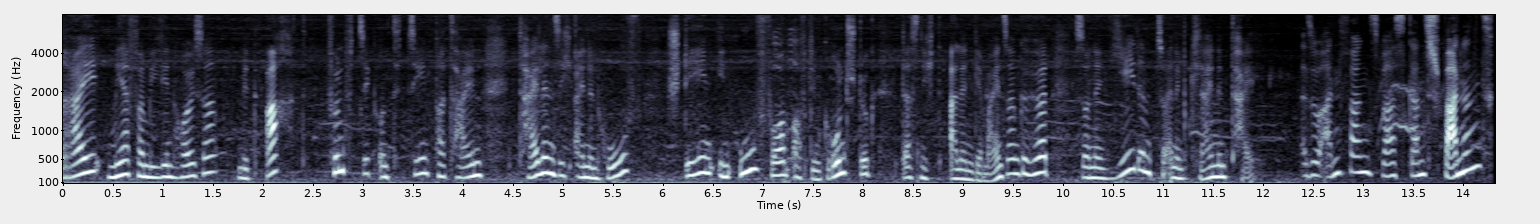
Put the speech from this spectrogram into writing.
Drei Mehrfamilienhäuser mit acht, 50 und zehn Parteien teilen sich einen Hof, stehen in U-Form auf dem Grundstück, das nicht allen gemeinsam gehört, sondern jedem zu einem kleinen Teil. Also anfangs war es ganz spannend,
